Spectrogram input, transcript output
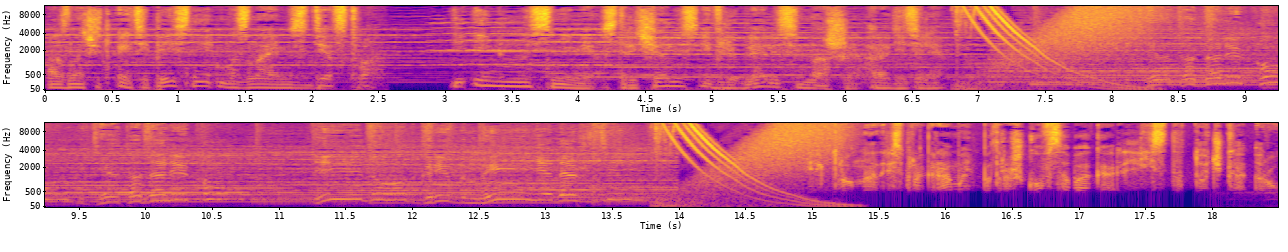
А значит, эти песни мы знаем с детства. И именно с ними встречались и влюблялись наши родители. Где-то далеко, где-то далеко идут грибные дожди. Электронный адрес программы потрошковсобака.лист.ру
